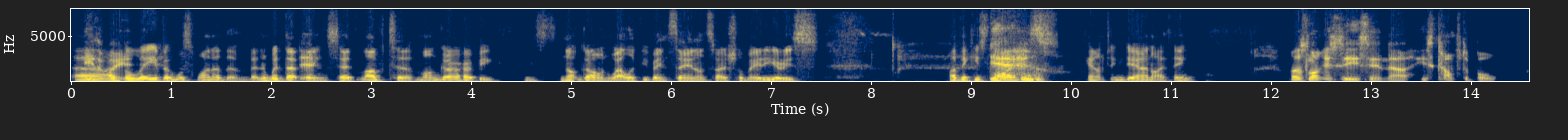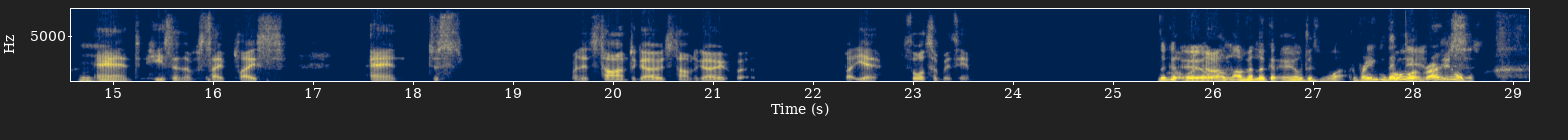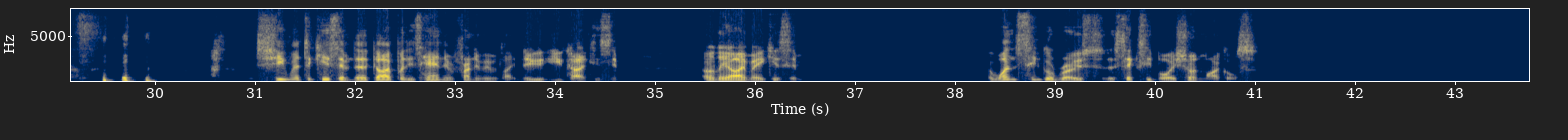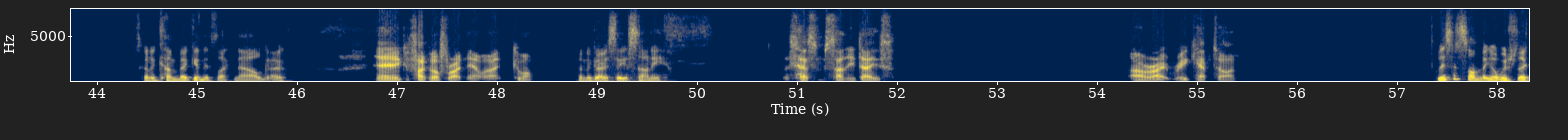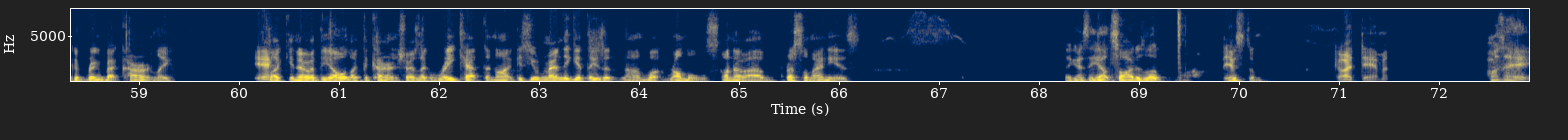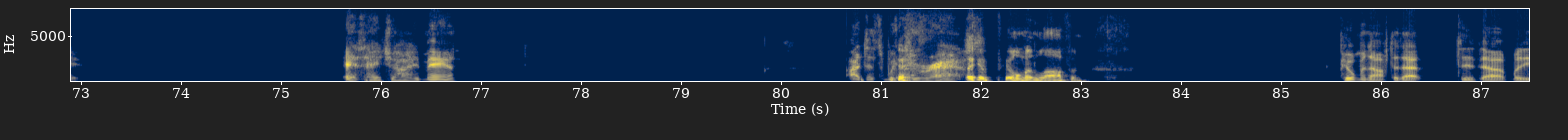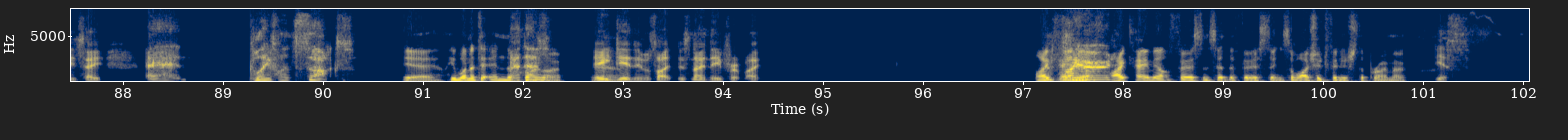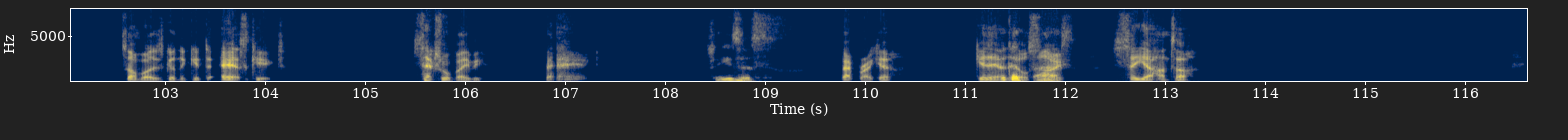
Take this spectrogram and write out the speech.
Uh, I believe it was one of them. But with that Yeah. being said, love to Mongo. Hope he, he's not going well. If you've been seeing on social media, he's. I think his life is counting down. I think. Well, as long as he's in, uh, he's comfortable Mm. and he's in a safe place, and just when it's time to go, it's time to go. But, but yeah, thoughts are with him. Look at Oh Earl. I love it. Look at Earl. Just what ring the Ooh, a rose. She went to kiss him. The guy put his hand in front of him, like, "No, you can't kiss him. Only I may kiss him." One single rose to the sexy boy, Shawn Michaels. It's gonna come back in. It's like, now I'll go. Yeah, you can fuck off right now, mate. Come on, Gonna go see Sunny. let's have some sunny days. All right, recap time. This is something I wish they could bring back currently. Yeah. Like you know, at the old like the current shows, like recap the night because you would mainly get these at um, what Rumbles. Oh no, uh, WrestleManias. There goes the outsiders. Look, oh, Yep. missed them. God damn it. Jose. SHI, man. I just whipped your ass. Look at Pillman laughing. Pillman after that did, uh, what did he say? And Cleveland sucks. Yeah, he wanted to end the And promo. Yeah, he did. It was like, there's no need for it, mate. I You're came out. I came out first and said the first thing, so I should finish the promo. Yes. Somebody's going to get the ass kicked. Sexual baby. Bang. Jesus, Backbreaker. Get out look of at hell, Snow. See ya, Hunter.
